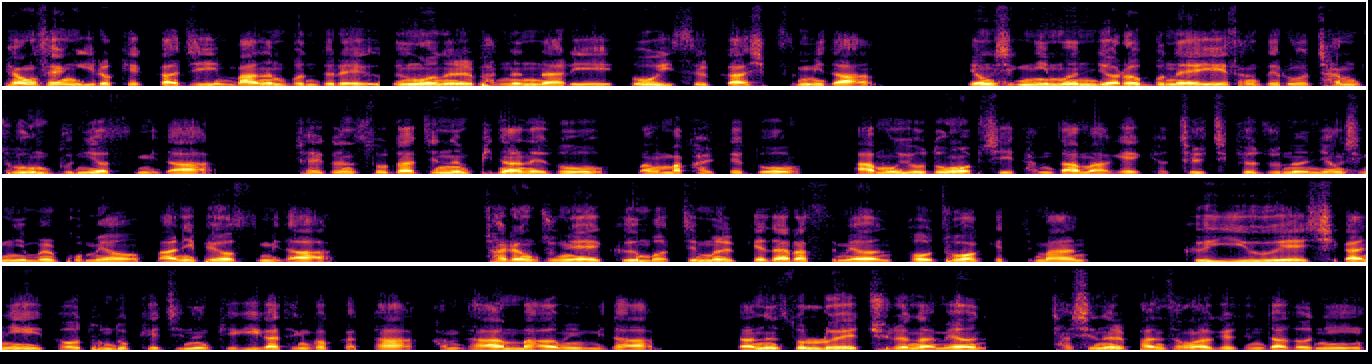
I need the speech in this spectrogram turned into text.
평생 이렇게까지 많은 분들의 응원을 받는 날이 또 있을까 싶습니다. 영식님은 여러분의 예상대로 참 좋은 분이었습니다. 최근 쏟아지는 비난에도 막막할 때도 아무 요동 없이 담담하게 곁을 지켜주는 영식님을 보며 많이 배웠습니다. 촬영 중에 그 멋짐을 깨달았으면 더 좋았겠지만 그 이후의 시간이 더 돈독해지는 계기가 된 것 같아 감사한 마음입니다. 나는 솔로에 출연하면 자신을 반성하게 된다더니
